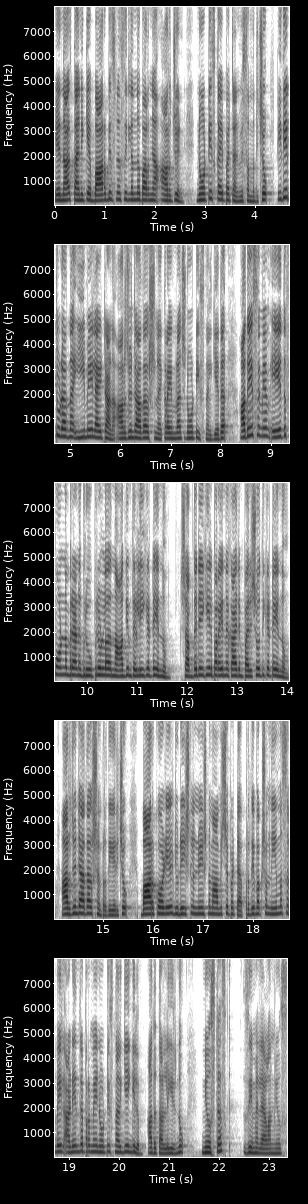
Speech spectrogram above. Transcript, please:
എന്നാൽ തനിക്ക് ബാർ ബിസിനസ് ഇല്ലെന്ന് പറഞ്ഞ അർജുൻ നോട്ടീസ് കൈപ്പറ്റാൻ വിസമ്മതിച്ചു. ഇതേ തുടർന്ന് ഇമെയിലായിട്ടാണ് അർജുൻ രാധാകൃഷ്ണന് ക്രൈംബ്രാഞ്ച് നോട്ടീസ് നൽകിയത്. അതേസമയം ഏത് ഫോൺ നമ്പറാണ് ഗ്രൂപ്പിലുള്ളതെന്ന് ആദ്യം തെളിയിക്കട്ടെ എന്നും ശബ്ദരേഖയിൽ പറയുന്ന കാര്യം പരിശോധിക്കട്ടെ എന്നും അർജുൻ രാധാകൃഷ്ണൻ പ്രതികരിച്ചു. ബാർക്കോഴയിൽ ജുഡീഷ്യൽ അന്വേഷണം ആവശ്യപ്പെട്ട് പ്രതിപക്ഷം നിയമസഭയിൽ അടിയന്തര പ്രമേയ നോട്ടീസ് നൽകിയെങ്കിലും അത് തള്ളിയിരുന്നു. News desk C Malayalam news.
